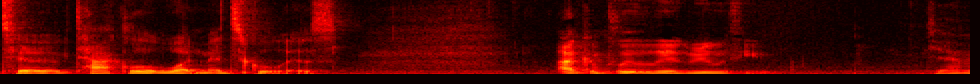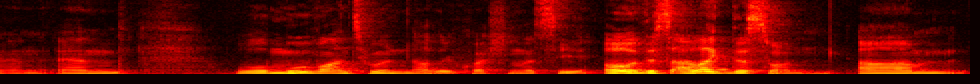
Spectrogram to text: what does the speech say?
to tackle what med school is. I completely agree with you. Yeah, man. And we'll move on to another question. Let's see. Oh, this I like this one. Um,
